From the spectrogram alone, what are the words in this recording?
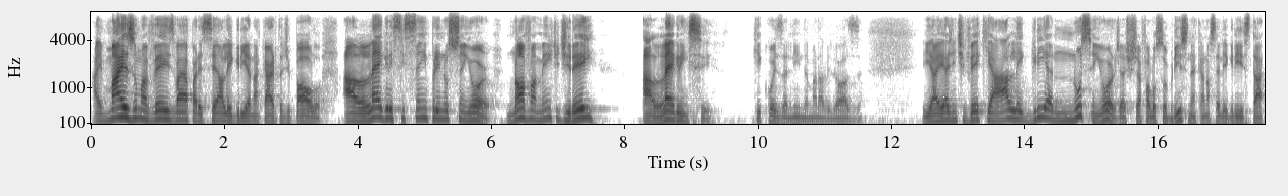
Aí mais uma vez vai aparecer a alegria na carta de Paulo. Alegre-se sempre no Senhor. Novamente direi, alegrem-se. Que coisa linda, maravilhosa. E aí a gente vê que a alegria no Senhor, já, já falou sobre isso, né? que a nossa alegria está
